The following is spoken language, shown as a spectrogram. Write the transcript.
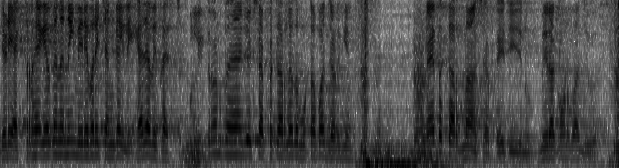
ਜਿਹੜੇ ਐਕਟਰ ਹੈਗੇ ਉਹ ਕਹਿੰਦੇ ਨਹੀਂ ਮੇਰੇ ਬਾਰੇ ਚੰਗਾ ਹੀ ਲਿਖਿਆ ਜਾਵੇ ਪ੍ਰੈਸ 'ਚ। ਉਹ ਲੀਡਰਾਂ ਨੂੰ ਤਾਂ ਐ ਜੇ ਐਕਸੈਪਟ ਕਰ ਲਿਆ ਤਾਂ ਵੋਟਾਂ ਭੱਜ ਜਾਣਗੀਆਂ। ਮੈਂ ਤਾਂ ਕਰਦਾ ਐਕਸੈਪਟ ਇਹ ਚੀਜ਼ ਨੂੰ ਮੇਰਾ ਕੌਣ ਭੱਜੂਗਾ?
